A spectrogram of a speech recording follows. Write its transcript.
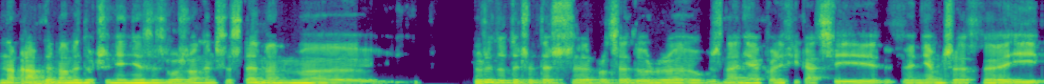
naprawdę mamy do czynienia ze złożonym systemem, e, który dotyczy też procedur uznania kwalifikacji w Niemczech. I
